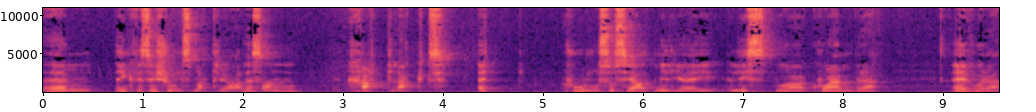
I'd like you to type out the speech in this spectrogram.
um, inkvisisjonsmaterialet så har han kartlagt et homososialt miljø i Lisboa, Coimbra, Evora.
